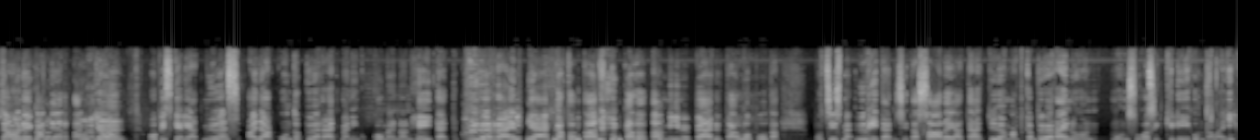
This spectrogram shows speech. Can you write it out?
Tämä on eka kerta, okay. joo. Opiskelijat myös ajaa kuntopyörää, että mä niinku komennan heitä, että pyöräilkää. Katsotaan, katsotaan mihin me päädytään lopulta. Mutta siis mä yritän sitä saada ja tämä työmatkapyöräily on mun suosikkiliikuntalaji.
